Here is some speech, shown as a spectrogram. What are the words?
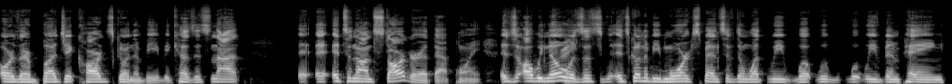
or their budget card's going to be because it's not it's a non-starter at that point. It's all we know right. is it's it's going to be more expensive than what we what we, what we've been paying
